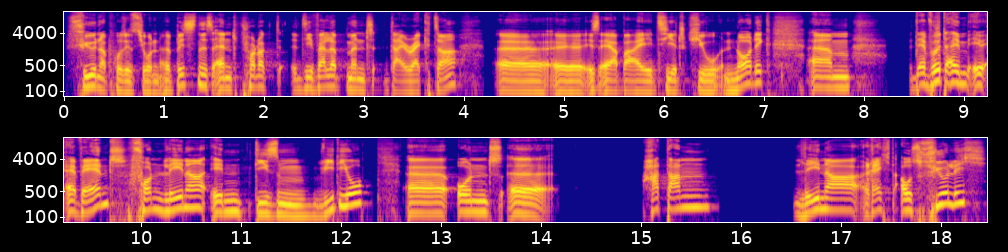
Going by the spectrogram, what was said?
führender Position. Äh, Business and Product Development Director äh, äh ist er bei THQ Nordic. Ähm, der wird erwähnt von Lena in diesem Video äh, und äh, hat dann Lena recht ausführlich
